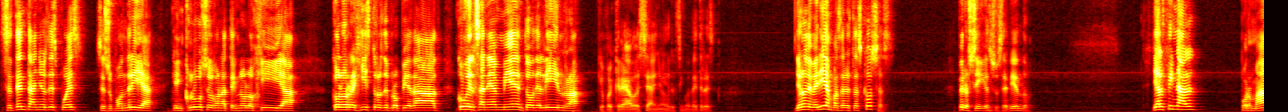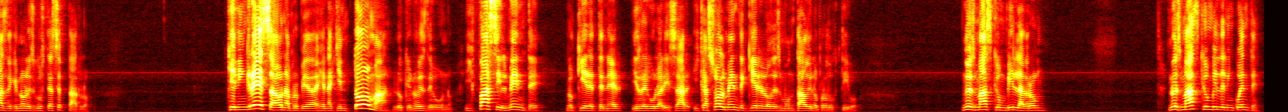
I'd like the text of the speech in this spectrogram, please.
70 años después, se supondría que incluso con la tecnología, con los registros de propiedad, con el saneamiento del INRA, que fue creado ese año, el 53, ya no deberían pasar estas cosas. Pero siguen sucediendo. Y al final, por más de que no les guste aceptarlo, quien ingresa a una propiedad ajena, quien toma lo que no es de uno y fácilmente lo quiere tener y regularizar y casualmente quiere lo desmontado y lo productivo. No es más que un vil ladrón. No es más que un vil delincuente.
